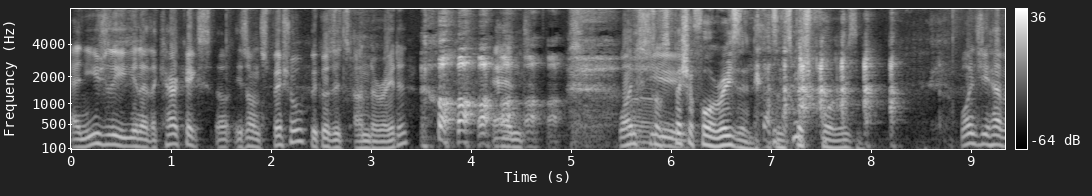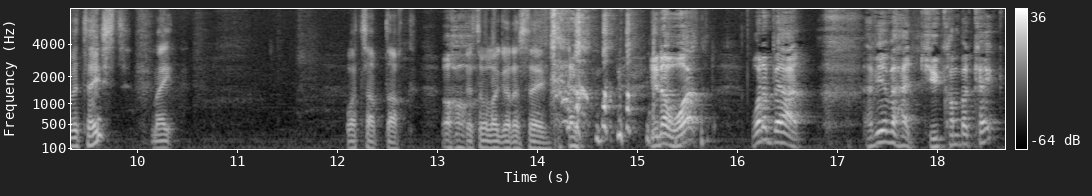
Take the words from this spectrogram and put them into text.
And usually, you know, the carrot cakes uh, is on special because it's underrated. and once It's you special for a reason. It's special for a reason. once you have a taste, mate, what's up, doc? Oh. That's all I gotta say. You know what? What about? Have you ever had cucumber cake,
